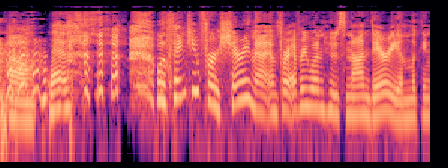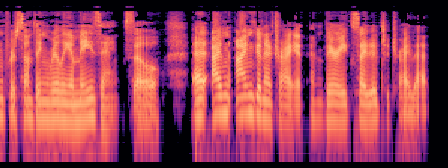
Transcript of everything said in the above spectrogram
Um, that well, thank you for sharing that, and for everyone who's non-dairy and looking for something really amazing. So, uh, I'm I'm going to try it. I'm very excited to try that.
